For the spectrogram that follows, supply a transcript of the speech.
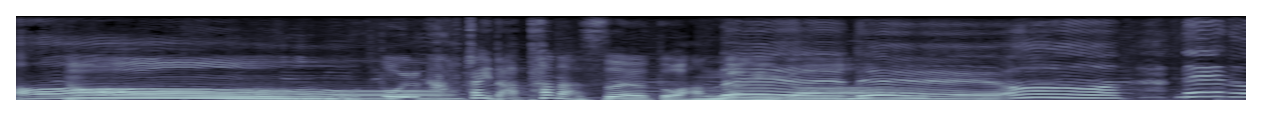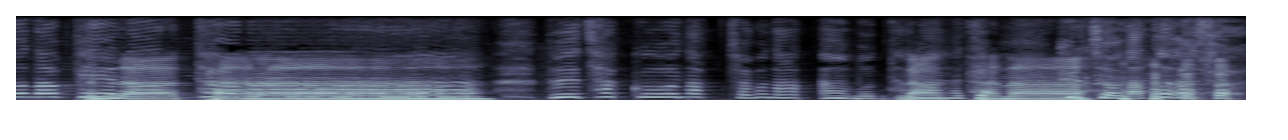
아, 또 이렇게 갑자기 나타났어요, 또 한강이가. 네, 네. 아, 내 눈앞에 나타나. 나타나. 왜 자꾸 나, 자꾸 나, 아, 못하나. 나타나. 그렇죠, 나타나서.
